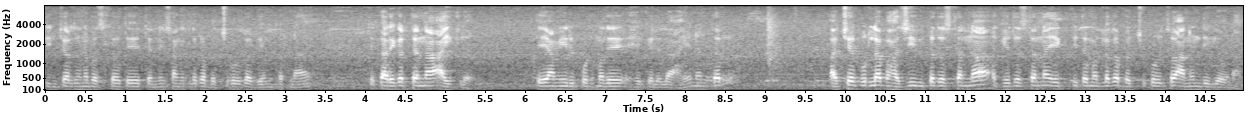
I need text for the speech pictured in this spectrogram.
तीन चार जणं बसले होते. त्यांनी सांगितलं का बच्चू कडू का गेम करणार ते कार्यकर्त्यांना ऐकलं. ते आम्ही रिपोर्टमध्ये हे केलेलं आहे. नंतर अचरपूरला भाजी विकत असताना घेत असताना एक तिथं म्हटलं का बच्चू कडूचं आनंदी घेऊन आण.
